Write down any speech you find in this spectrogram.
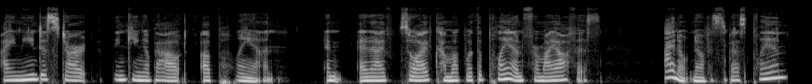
I need to start thinking about a plan. And, and I've, so I've come up with a plan for my office. I don't know if it's the best plan.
